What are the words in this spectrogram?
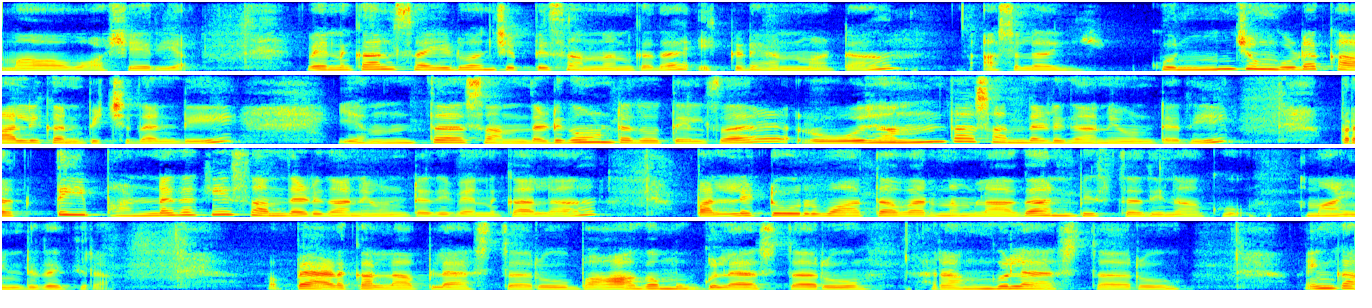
మా వాష్ ఏరియా. వెనకాల సైడు అని చెప్పేసి అన్నాను కదా ఇక్కడే అనమాట అసలు కొంచెం కూడా ఖాళీ కనిపించదండి. ఎంత సందడిగా ఉంటుందో తెలుసా? రోజంతా సందడిగానే ఉంటుంది. ప్రతి పండగకి సందడిగానే ఉంటుంది వెనకాల. పల్లెటూరు వాతావరణం లాగా అనిపిస్తుంది నాకు మా ఇంటి దగ్గర. పేడ కల్లాపులు వేస్తారు బాగా ముగ్గులు వేస్తారు రంగులు వేస్తారు ఇంకా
